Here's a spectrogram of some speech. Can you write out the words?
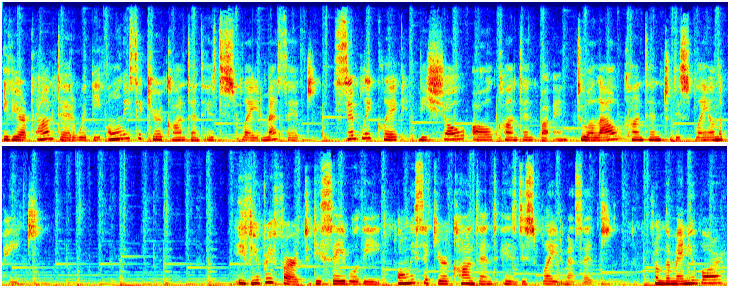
If you are prompted with the only secure content is displayed message, simply click the Show All Content button to allow content to display on the page. If you prefer to disable the Only Secure Content is Displayed message, from the menu bar,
